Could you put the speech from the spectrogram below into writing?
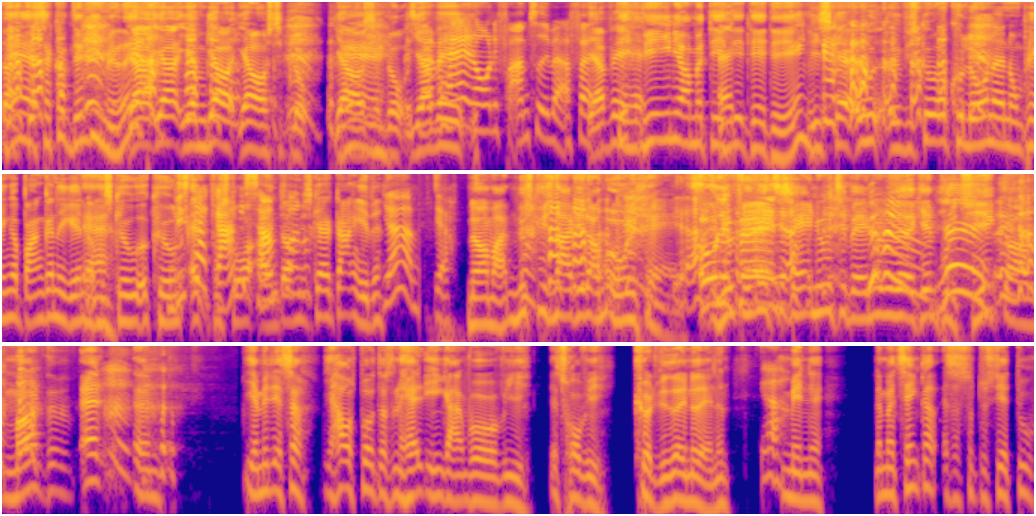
Ja, ja, så kom den lige med. Ja, Ja. ja, jamen, jeg, jeg er også i blå. Jeg er også i blå. Hvis Jeg man vil vil, have en ordentlig fremtid i hvert fald. jeg vil Det, have, vi er enige om, at det, det, det er det, ikke? vi skal ud, vi skal ud og kunne låne nogle penge af bankerne igen, ja. og vi skal ud og købe en alt for stor ejendom. Vi skal have gang i det. Ja, ja. Nå, Maja, nu skal vi snakke lidt om OnlyFans. Ja. Nu er vi OnlyFans! tilbage, nu er vi tilbage, nu er vi været igennem politik og mod, alt. Øhm, jamen, altså, jeg har også spurgt dig sådan en halv en gang, hvor vi, jeg tror, vi kørte videre i noget andet. ja. Men øh, når man tænker, altså som du siger, du,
